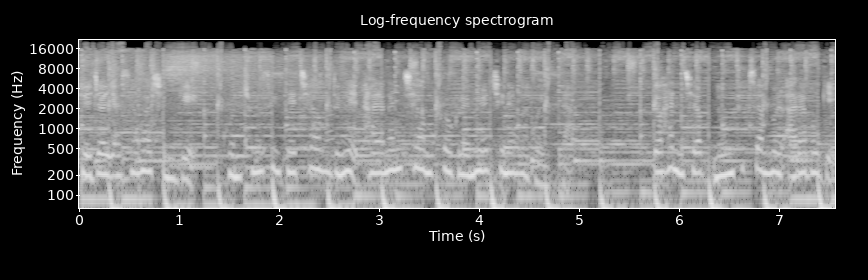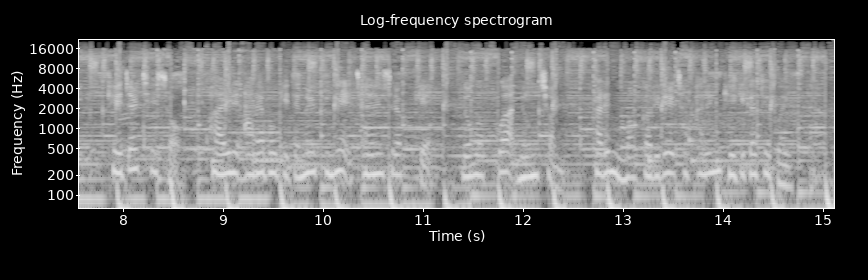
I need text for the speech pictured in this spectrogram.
계절 야생화 심기, 곤충 생태 체험 등의 다양한 체험 프로그램을 진행하고 있다. 또한 지역 농특산물 알아보기, 계절 채소, 과일 알아보기 등을 통해 자연스럽게 농업과 농촌, 다른 먹거리를 접하는 계기가 되고 있다.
